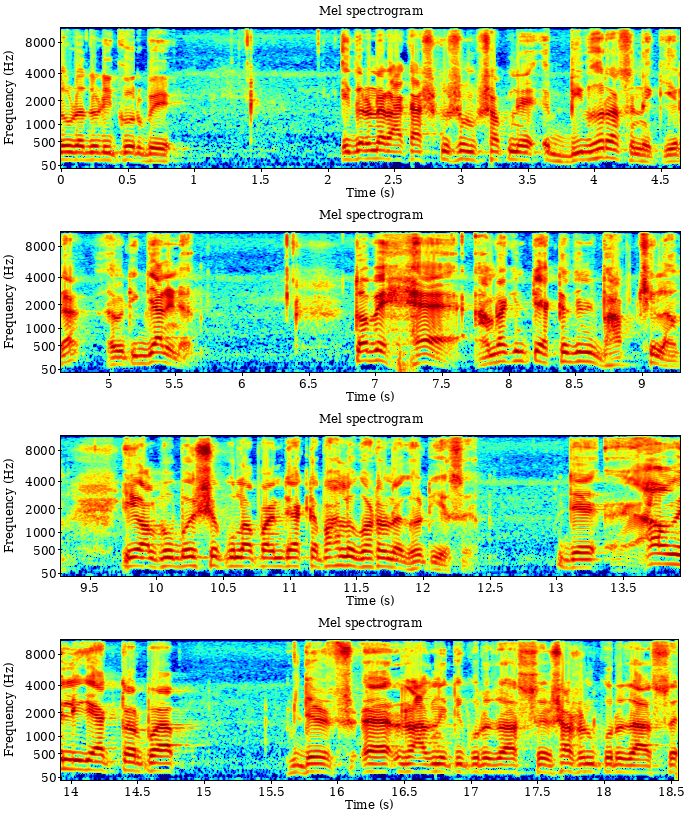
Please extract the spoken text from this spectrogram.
দৌড়াদৌড়ি করবে। এই ধরনের আকাশ কুসুম স্বপ্নে বিভোর আছে নাকি এরা? আমি ঠিক জানি না। তবে হ্যাঁ আমরা কিন্তু একটা জিনিস ভাবছিলাম, এই অল্প বয়সে পোলা পান্ডে একটা ভালো ঘটনা ঘটিয়েছে, যে, আওয়ামী লীগ একতরফা দেশ রাজনীতি করে যাচ্ছে, শাসন করে যাচ্ছে,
